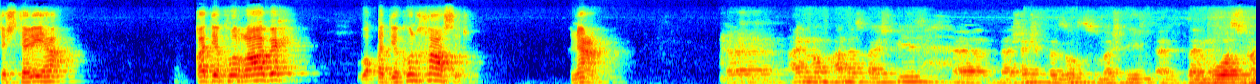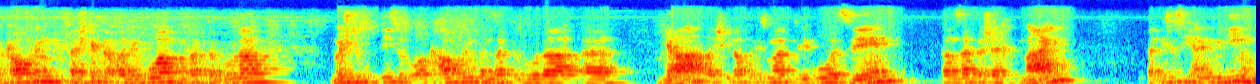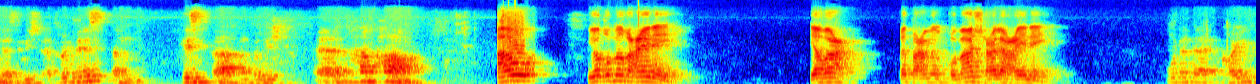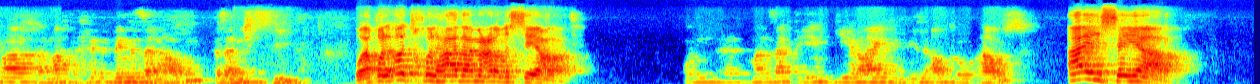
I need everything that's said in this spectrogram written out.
تشتريها قد يكون رابح وقد يكون خاسر نعم Äh, ein noch anderes Beispiel, äh, der Chef versucht zum Beispiel äh, seine Uhr zu verkaufen, versteckt aber die Uhr und sagt der Bruder, möchtest du diese Uhr kaufen? Dann sagt der Bruder, äh, ja, aber ich will auch erstmal die Uhr sehen. Dann sagt der Chef, nein. Dann ist es hier eine Bedienung, dass sie nicht erfüllt ist, dann ist da natürlich äh, haram. أو يغمض عينيه يضع قطعة من قماش على عينيه Oder der Käufer äh, macht, bindet seine Augen, dass er nichts sieht. ويقول ادخل هذا معرض السيارات Und äh, man sagt ihm, geh rein in dieses Autohaus. أي سيارة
